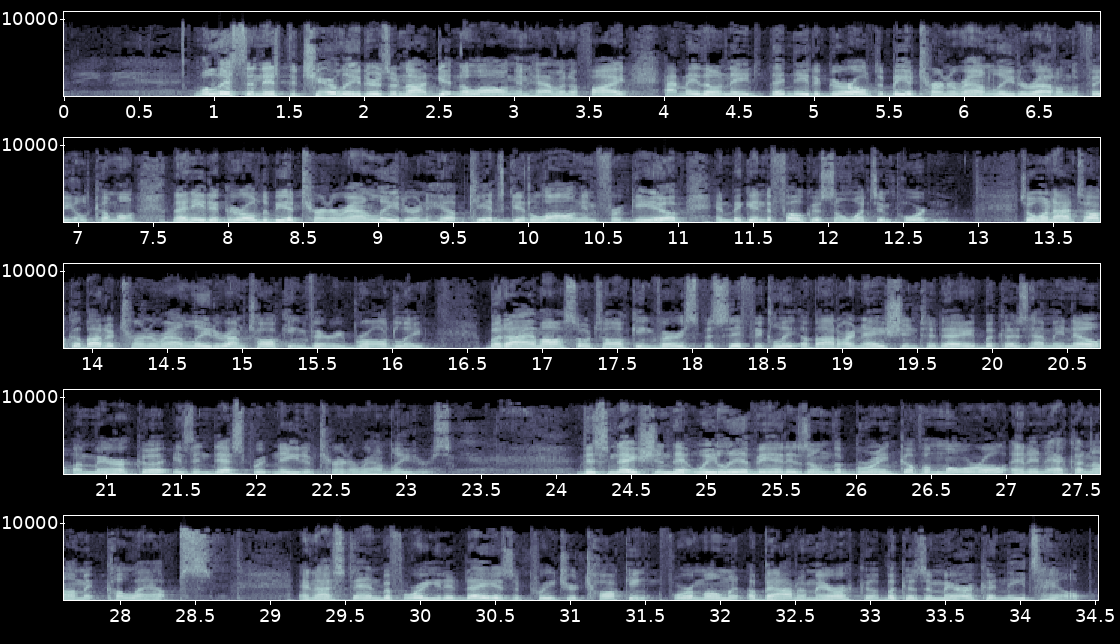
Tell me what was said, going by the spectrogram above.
well, listen, if the cheerleaders are not getting along and having a fight, how many they need, they need a girl to be a turnaround leader out on the field? Come on. They need a girl to be a turnaround leader and help kids get along and forgive and begin to focus on what's important. So when I talk about a turnaround leader, I'm talking very broadly. But I am also talking very specifically about our nation today because how many know America is in desperate need of turnaround leaders? This nation that we live in is on the brink of a moral and an economic collapse. And I stand before you today as a preacher talking for a moment about America because America needs help.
